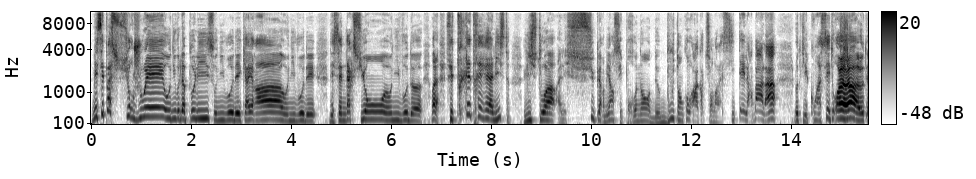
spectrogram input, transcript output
Mais c'est pas surjoué au niveau de la police, au niveau des Kaira, au niveau des, des scènes d'action, au niveau de... Voilà, c'est très très réaliste. L'histoire, elle est super bien, c'est prenant de bout en bout. Ah, quand ils sont dans la cité là-bas, là, l'autre qui est coincé, tout. oh là là, l'autre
